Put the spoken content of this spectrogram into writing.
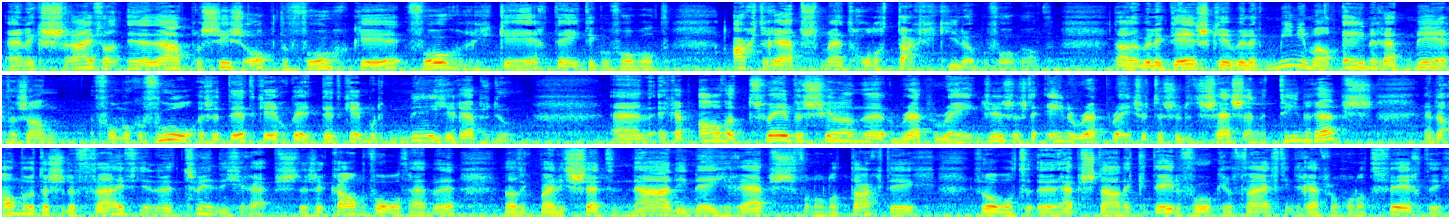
En ik schrijf dan inderdaad precies op. De vorige keer, vorige keer deed ik bijvoorbeeld 8 reps met 180 kilo bijvoorbeeld. Nou, dan wil ik deze keer wil ik minimaal 1 rep meer. Dus dan, voor mijn gevoel is het dit keer, oké, dit keer moet ik 9 reps doen. En ik heb altijd twee verschillende rep ranges. Dus de ene rep range tussen de 6 en de 10 reps. En de andere tussen de 15 en de 20 reps. Dus ik kan bijvoorbeeld hebben dat ik bij die set na die 9 reps van 180 bijvoorbeeld eh, heb staan. Ik deed de vorige keer 15 reps van 140.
